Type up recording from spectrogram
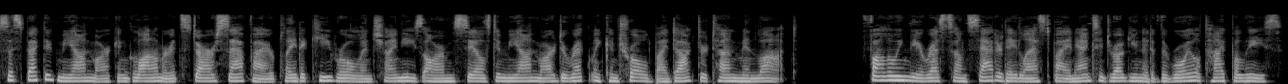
Suspected Myanmar conglomerate Star Sapphire played a key role in Chinese arms sales to Myanmar directly controlled by Dr. Tun Min Latt. Following the arrests on Saturday last by an anti-drug unit of the Royal Thai Police,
